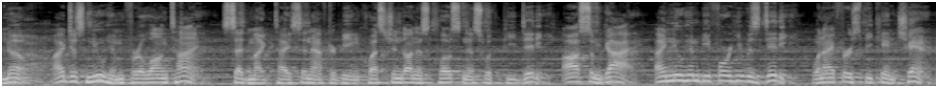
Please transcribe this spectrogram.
No, I just knew him for a long time, said Mike Tyson after being questioned on his closeness with P. Diddy. Awesome guy. I knew him before he was Diddy, when I first became champ.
